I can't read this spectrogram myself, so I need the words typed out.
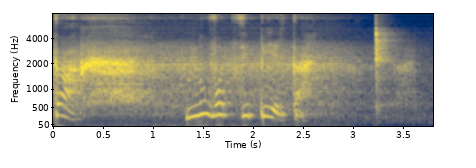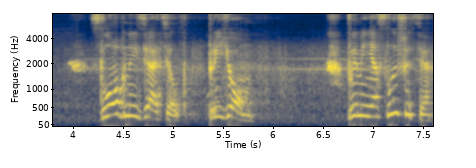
Так, ну вот теперь-то. Злобный дятел, прием. Вы меня слышите?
